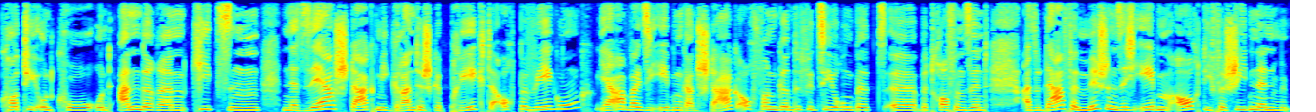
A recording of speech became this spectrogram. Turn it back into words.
Cotti und Co. und anderen Kiezen eine sehr stark migrantisch geprägte auch Bewegung, ja, weil sie eben ganz stark auch von Gentrifizierung bet, äh, betroffen sind. Also da vermischen sich eben auch die verschiedenen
